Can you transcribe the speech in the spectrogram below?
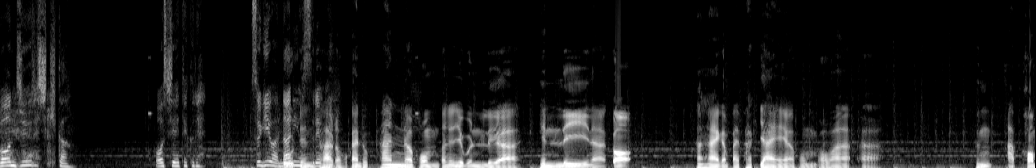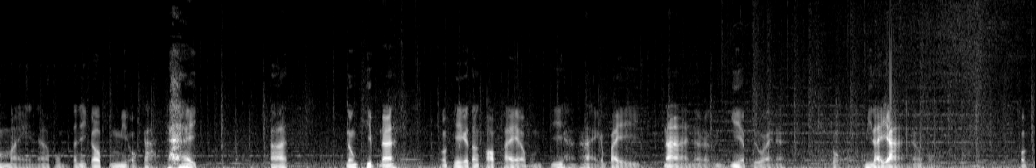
ボンジュール指揮官教えてくれ次は บู 何 เท を น すれ ทั ば กกับผู้การทุกท่านนะผมตอนนี้อยู่บนเรือเฮนรี่นะ ก็ห่างหายกันไปพักใหญ่นะครับผมเพราะว่าอ่าเพิ่งอัพคอมใหม่นะครับผมตอนนี้ก็เพิ่งมีโอกาสได้อ่าลงคลิปนะ โอเคก็ต้องขออภัยครับผมที่ห่างหายกันไปนานนะแล้วก็เงียบด้วยนะ ก็มีหลายอย่างนะครับผม โอเค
